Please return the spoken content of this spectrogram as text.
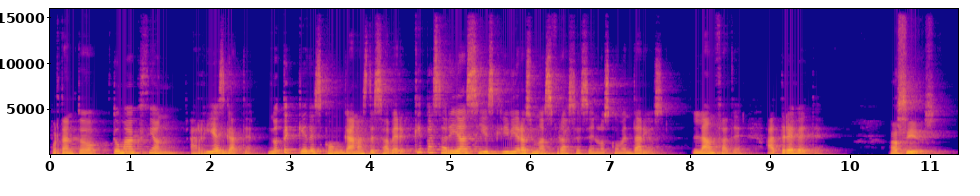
Por tanto, toma acción, arriesgate, no te quedes con ganas de saber qué pasaría si escribieras unas frases en los comentarios. Lánzate, atrévete. Así es,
